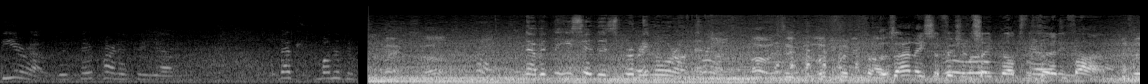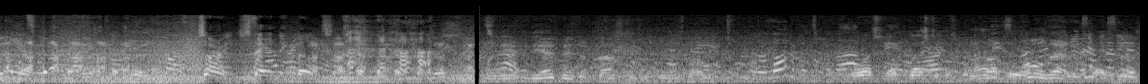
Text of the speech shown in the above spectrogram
beer out. They're, they're part of the, um, that's one of the No, but he said there's probably more on that one. Oh, it's in, look 35. There's only sufficient seatbelts for 35. Sorry, standing belts. the, the advent of plastic is well. Well, a lot of it's banana. Well, that's not plastic, it's banana. All that is is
